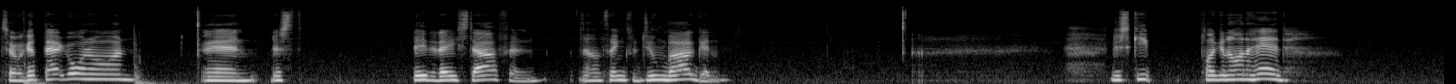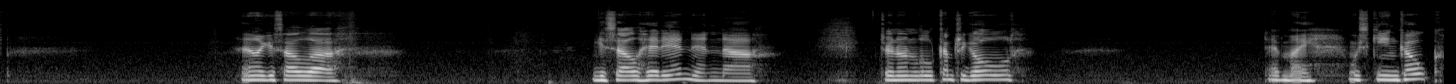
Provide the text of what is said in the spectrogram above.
so we got that going on. And just day-to-day -day stuff and you know, things with Junebug and just keep plugging on ahead. And I guess I'll, uh, I guess I'll head in and, uh, turn on a little country gold. Have my whiskey and coke.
